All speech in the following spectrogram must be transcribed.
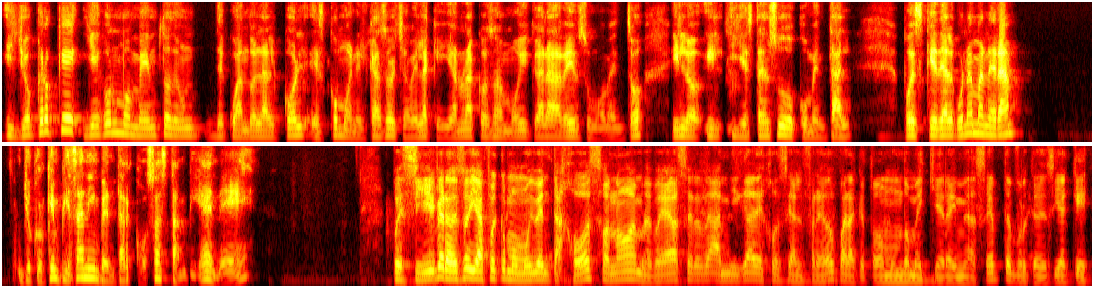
y yo creo que llega un momento de, un, de cuando el alcohol es como en el caso de Chabela, que ya era una cosa muy grave en su momento y, lo, y, y está en su documental, pues que de alguna manera yo creo que empiezan a inventar cosas también, ¿eh? Pues sí, pero eso ya fue como muy ventajoso, ¿no? Me voy a hacer amiga de José Alfredo para que todo el mundo me quiera y me acepte, porque decía que,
